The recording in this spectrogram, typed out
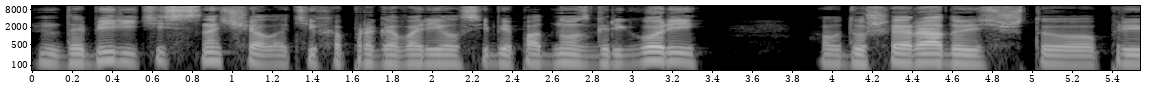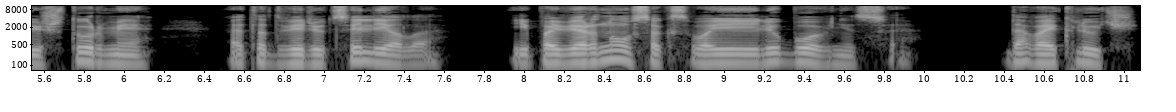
«Доберитесь сначала», — тихо проговорил себе под нос Григорий, в душе радуясь, что при штурме эта дверь уцелела, и повернулся к своей любовнице. «Давай ключ».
